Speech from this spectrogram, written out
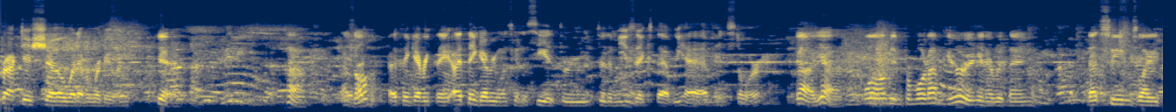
practice, show, whatever we're doing. Yeah. Huh. That's all. I think everything. I think everyone's going to see it through through the music that we have in store. Yeah, yeah. Well, I mean, from what I'm hearing and everything, that seems like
